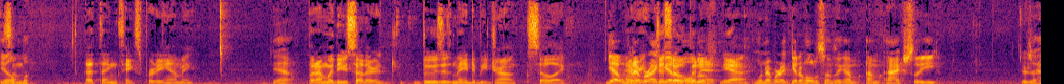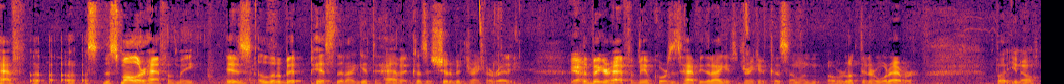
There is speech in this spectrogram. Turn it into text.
some, that thing tastes pretty yummy. Yeah. But I'm with you, Sother. Booze is made to be drunk, so like Yeah, whenever Every- I get a hold of it, yeah. whenever I get a hold of something, I'm I'm actually there's a half uh, uh, uh, the smaller half of me is a little bit pissed that I get to have it because it should have been drank already. Yeah. The bigger half of me, of course, is happy that I get to drink it because someone overlooked it or whatever. But you know,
